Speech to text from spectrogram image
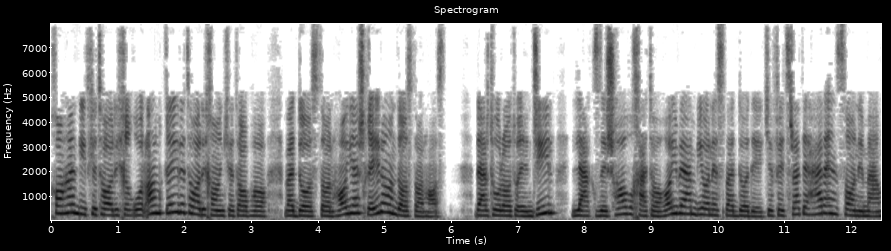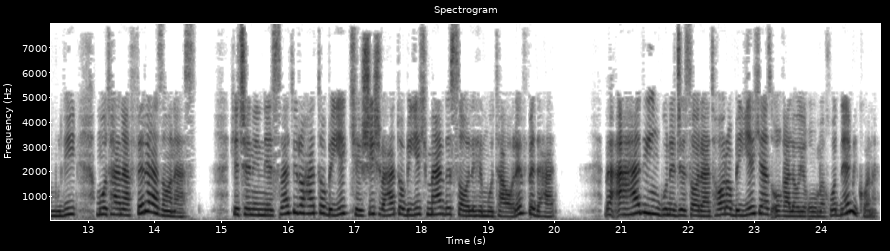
خواهند دید که تاریخ قرآن غیر تاریخ آن کتاب ها و داستانهایش غیر آن داستان هاست. در تورات و انجیل لغزش ها و خطاهایی به انبیا نسبت داده که فطرت هر انسان معمولی متنفر از آن است. که چنین نسبتی را حتی به یک کشیش و حتی به یک مرد صالح متعارف بدهد. و احد این گونه جسارت ها را به یکی از اقلای قوم خود نمی کند.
